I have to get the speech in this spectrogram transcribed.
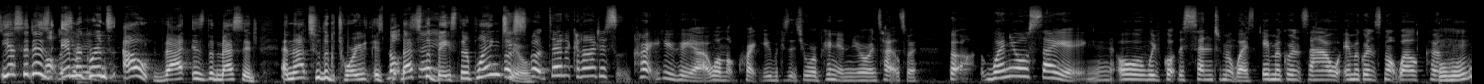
yes, it is. Not the same. Immigrants out. That is the message, and that's who the Tory is. Not that's the, same. base they're playing to. But, but Dana, can I just correct you here? Well, not correct you because it's your opinion, you're entitled to it. But when you're saying, oh, we've got this sentiment where it's immigrants out, immigrants not welcome, Mm-hmm.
